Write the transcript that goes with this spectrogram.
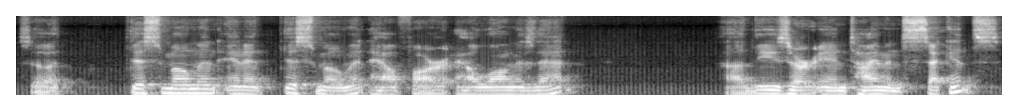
So at this moment and at this moment, how far, how long is that? Uh, these are in time in seconds.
